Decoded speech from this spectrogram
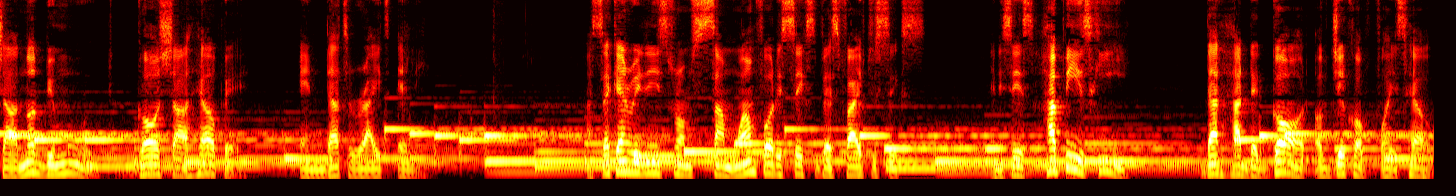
shall not be moved. God shall help her, and that right early. Our second reading is from Psalm 146, verse 5 to 6. And it says, Happy is he that had the God of Jacob for his help,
